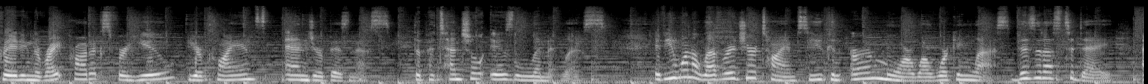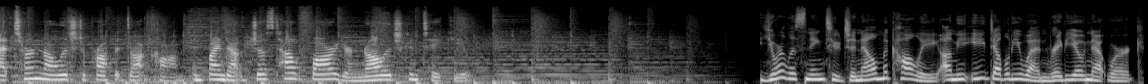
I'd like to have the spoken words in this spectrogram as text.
creating the right products for you, your clients, and your business. The potential is limitless. If you want to leverage your time so you can earn more while working less, visit us today at turnknowledgetoprofit.com and find out just how far your knowledge can take you. You're listening to Janelle McCauley on the EWN Radio Network.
